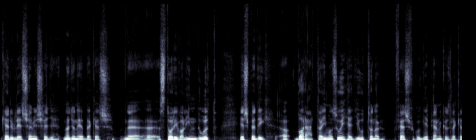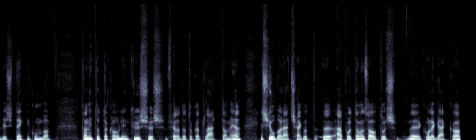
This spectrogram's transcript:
kerülésem is egy nagyon érdekes uh, sztorival indult, és pedig a barátaim az Újhegyi úton a felsőfokú gépjármű technikumba tanítottak, ahol én külsős feladatokat láttam el, és jó barátságot uh, ápoltam az autós uh, kollégákkal,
